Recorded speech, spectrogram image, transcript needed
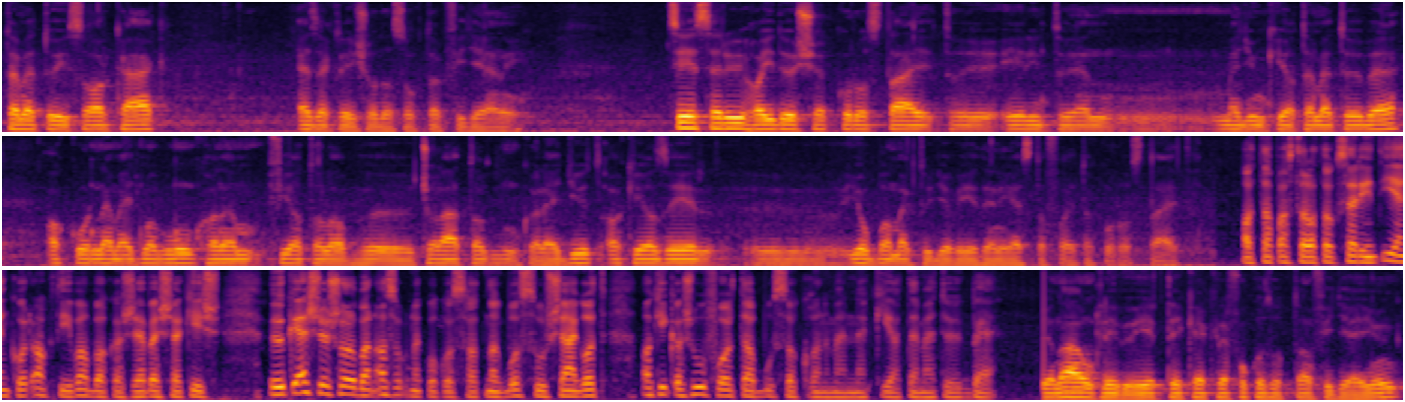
temetői szarkák ezekre is oda szoktak figyelni. Célszerű, ha idősebb korosztályt érintően megyünk ki a temetőbe, akkor nem egy magunk, hanem fiatalabb családtagunkkal együtt, aki azért jobban meg tudja védeni ezt a fajta korosztályt. A tapasztalatok szerint ilyenkor aktívabbak a zsebesek is. Ők elsősorban azoknak okozhatnak bosszúságot, akik a zsúfoltabb buszokon mennek ki a temetőkbe. A nálunk lévő értékekre fokozottan figyeljünk,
